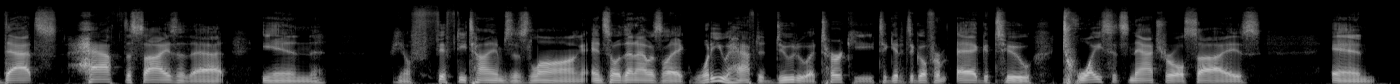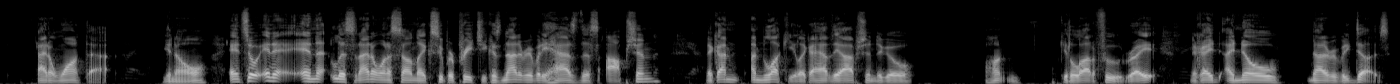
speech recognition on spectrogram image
that's half the size of that in you know 50 times as long. And so then i was like what do you have to do to a turkey to get it to go from egg to twice its natural size? And i don't want that you know? And so and, and listen i don't want to sound like super preachy because not everybody has this option. Like i'm i'm lucky like i have the option to go hunt and get a lot of food right? Like i, I know not everybody does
